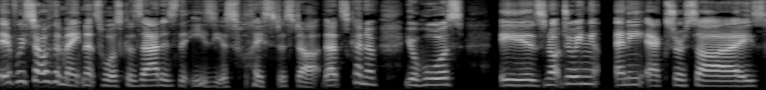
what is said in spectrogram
if we start with a maintenance horse because that is the easiest place to start that's kind of your horse is not doing any exercise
